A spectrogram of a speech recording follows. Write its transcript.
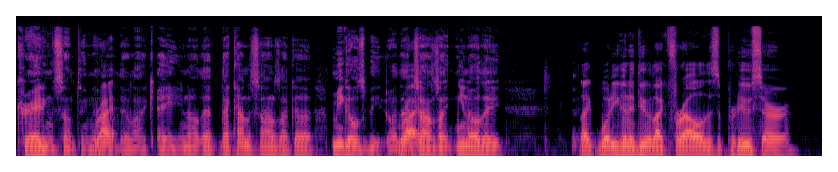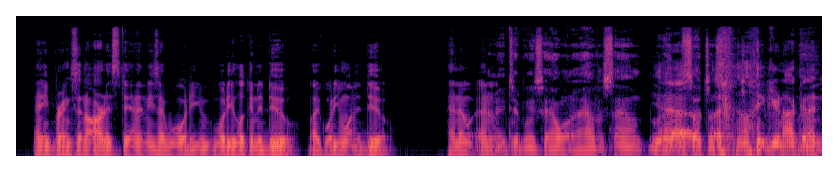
creating something. They're, Right. They're like, hey, you know, that, that kind of sounds like a Migos beat, or that Right. sounds like, you know, they. like what are you going to do like Pharrell is a producer and he brings an artist in and he's like well what are you what are you looking to do like what do you want to do and And and they typically say, I want to have a sound yeah like such and such. like you're not going to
